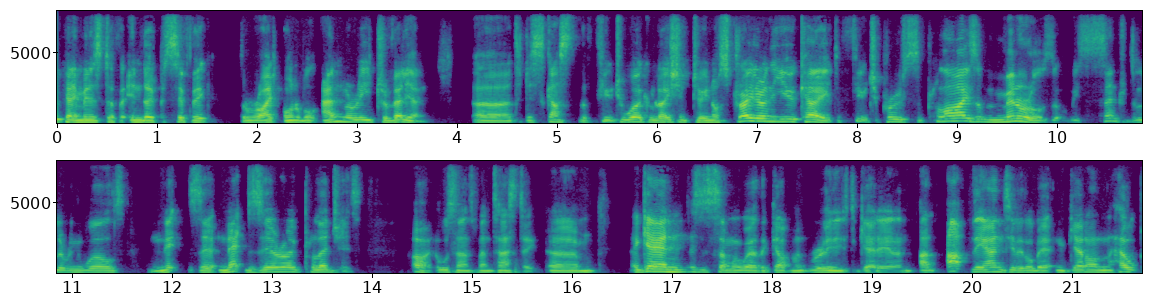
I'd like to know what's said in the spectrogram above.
UK Minister for Indo-Pacific, the Right Honourable Anne-Marie Trevelyan, uh, to discuss the future working relationship between Australia and the UK to future-proof supplies of minerals that will be central to delivering the world's net, net zero pledges. Oh, it all sounds fantastic. Um, again, this is somewhere where the government really needs to get in and, and up the ante a little bit and get on and help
